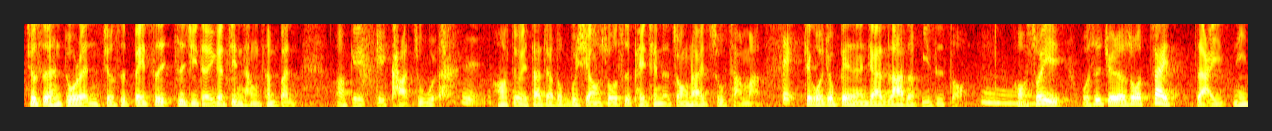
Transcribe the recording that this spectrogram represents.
就是很多人就是被自自己的一个进场成本啊给给卡住了。是，哦，对，大家都不希望说是赔钱的状态出场嘛。对，结果就被人家拉着鼻子走。嗯，哦，所以我是觉得说，在在你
